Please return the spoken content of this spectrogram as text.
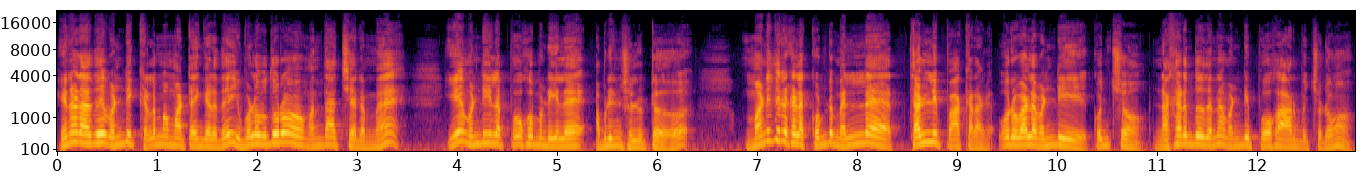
என்னடா அது வண்டி கிளம்ப மாட்டேங்கிறது? இவ்வளவு தூரம் வந்தாச்சே நம்ம. ஏன் வண்டியில் போக முடியல? அப்படின்னு சொல்லிட்டு மனிதர்களை கொண்டு மெல்ல தள்ளி பார்க்குறாங்க. ஒருவேளை வண்டி கொஞ்சம் நகர்ந்ததுன்னா வண்டி போக ஆரம்பிச்சிடும்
